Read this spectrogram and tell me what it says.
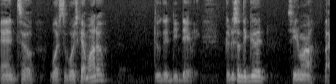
And so, what's the Boy Scout motto? Do a good deed daily. Go do something good. See you tomorrow. Bye.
